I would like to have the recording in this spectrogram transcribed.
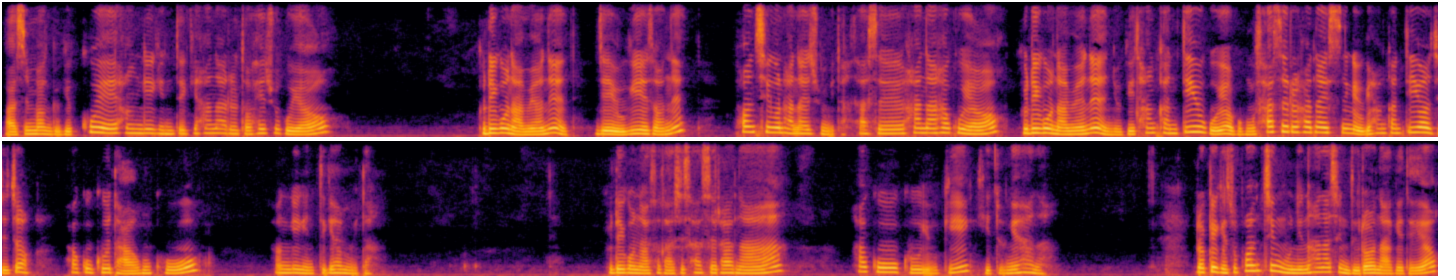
마지막 여기 코에 한길긴뜨기 하나를 더 해주고요. 그리고 나면은 이제 여기에서는 펀칭을 하나 해줍니다. 사슬 하나 하고요. 그리고 나면은 여기 한 칸 띄우고요. 뭔가 사슬을 하나 했으니까 여기 한 칸 띄워지죠? 하고 그 다음 코 한길긴뜨기 합니다. 그리고 나서 다시 사슬 하나 하고 그 여기 기둥에 하나 이렇게 계속 펀칭 무늬는 하나씩 늘어나게 돼요.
